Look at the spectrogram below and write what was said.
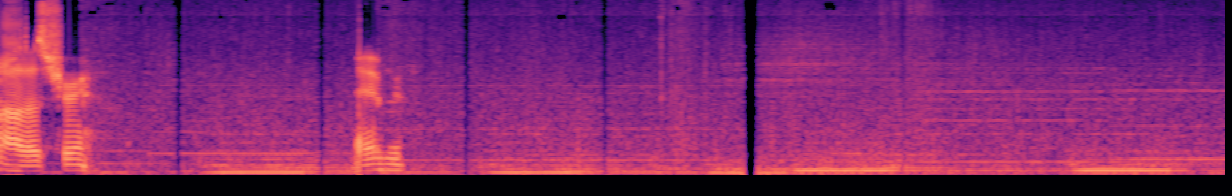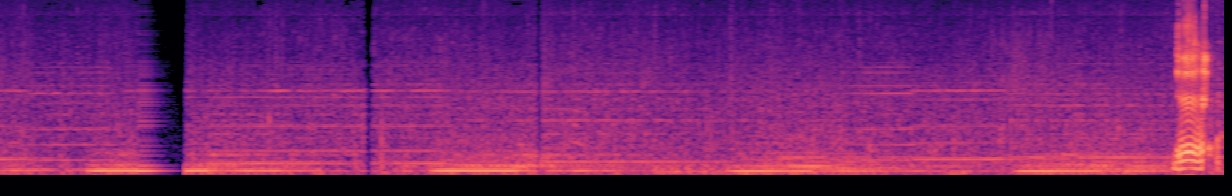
Oh, that's true. Maybe. Yeah.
